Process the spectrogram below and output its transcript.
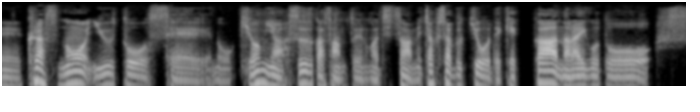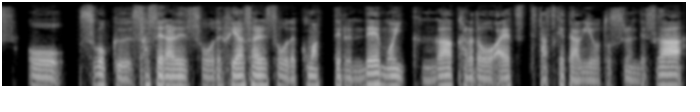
えー、クラスの優等生の清宮鈴香さんというのが実はめちゃくちゃ不器用で、結果、習い事をすごくさせられそうで、増やされそうで困ってるんで、モイ君が体を操って助けてあげようとするんですが、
